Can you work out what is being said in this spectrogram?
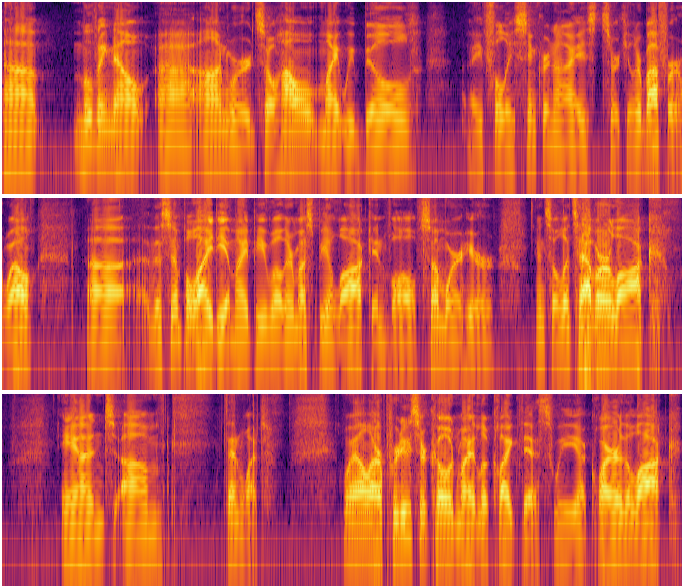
uh, moving now uh, onward, so how might we build a fully synchronized circular buffer? Well, uh, the simple idea might be, well, there must be a lock involved somewhere here. And so let's have our lock. And um, then what? Well, our producer code might look like this. We acquire the lock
